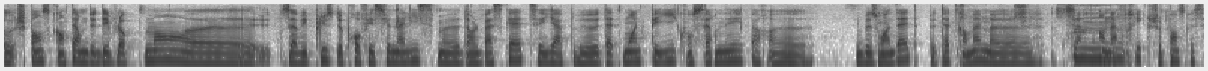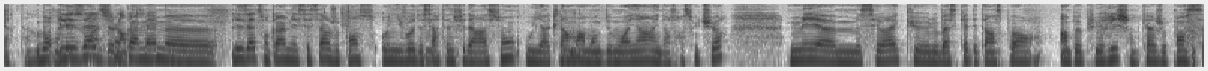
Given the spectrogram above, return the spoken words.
Je pense qu'en termes de développement, vous avez plus de professionnalisme dans le basket et il y a peut-être moins de pays concernés par ces besoins d'aide. Peut-être quand même euh, cer- Hmm. en Afrique, je pense que certains. Bon, ont les besoin aides de sont quand l'entraide. même, euh, les aides sont quand même nécessaires, je pense, au niveau de certaines fédérations où il y a clairement un manque de moyens et d'infrastructures. Mais euh, c'est vrai que le basket est un sport un peu plus riche, en tout cas, je pense,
